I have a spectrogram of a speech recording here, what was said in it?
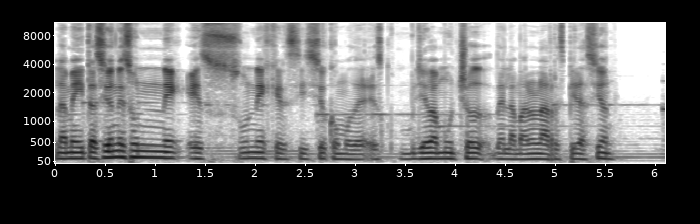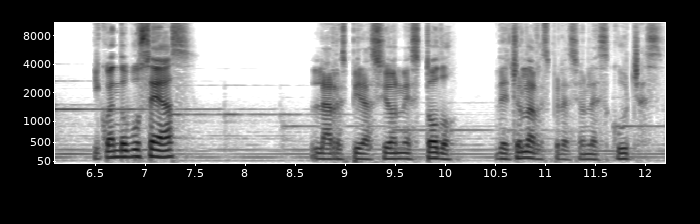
la meditación es un, e, es un ejercicio como de... lleva mucho de la mano la respiración. Y cuando buceas, la respiración es todo. De hecho, la respiración la escuchas.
